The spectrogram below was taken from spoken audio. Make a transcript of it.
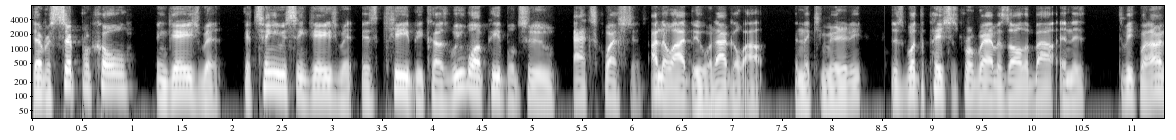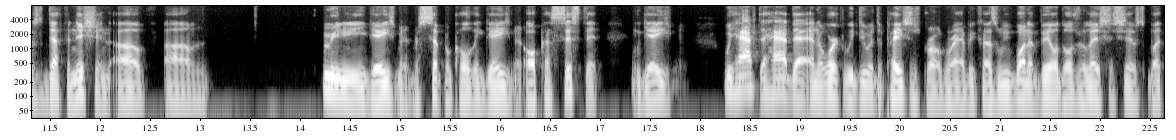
The reciprocal engagement, continuous engagement is key because we want people to ask questions. I know I do when I go out in the community. This is what the patients program is all about, and it, to be quite honest, definition of um, community engagement, reciprocal engagement, or consistent engagement. We have to have that in the work we do with the patients program because we want to build those relationships. But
